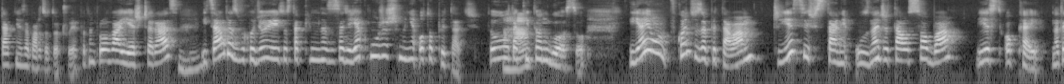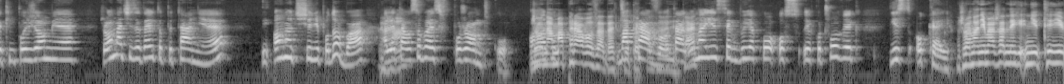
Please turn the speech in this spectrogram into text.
tak nie za bardzo to czuję. Potem próbowała jeszcze raz Mhm. i cały czas wychodziło jej to z takim na zasadzie, jak możesz mnie o to pytać? To był Aha. taki ton głosu. I ja ją w końcu zapytałam, czy jesteś w stanie uznać, że ta osoba jest ok, na takim poziomie, że ona ci zadaje to pytanie i ono ci się nie podoba, ale Aha. ta osoba jest w porządku. Że ona ma prawo zadać ma ci to prawo, pytanie, tak, tak? Ona jest jakby jako, jako człowiek jest okej. Że ona nie ma żadnych, nie, ty nie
